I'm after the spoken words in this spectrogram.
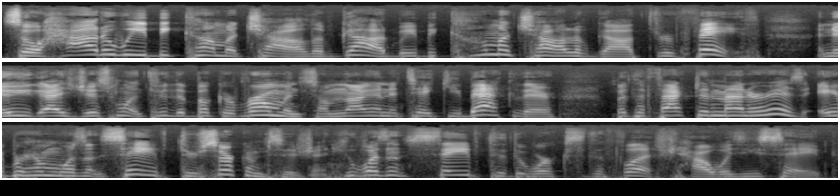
So, how do we become a child of God? We become a child of God through faith. I know you guys just went through the book of Romans, so I'm not going to take you back there. But the fact of the matter is, Abraham wasn't saved through circumcision, he wasn't saved through the works of the flesh. How was he saved?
